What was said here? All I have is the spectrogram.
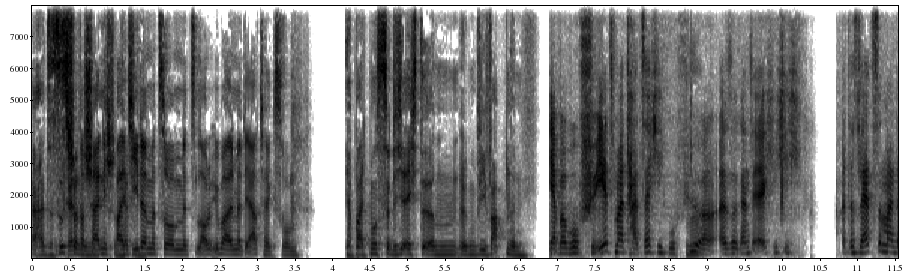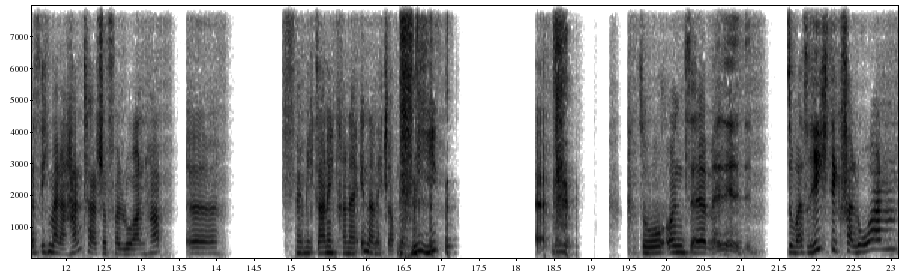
Ja, das, das ist schon wahrscheinlich schon bald heavy. jeder mit so mit überall mit AirTags rum. Ja, bald musst du dich echt ähm, irgendwie wappnen. Ja, aber wofür? Jetzt mal tatsächlich wofür? Ja. Also ganz ehrlich, ich, ich, das letzte Mal, dass ich meine Handtasche verloren habe, äh, kann ich mich gar nicht dran erinnern. Ich glaube noch nie. äh, so, und ähm, äh, sowas richtig verloren.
